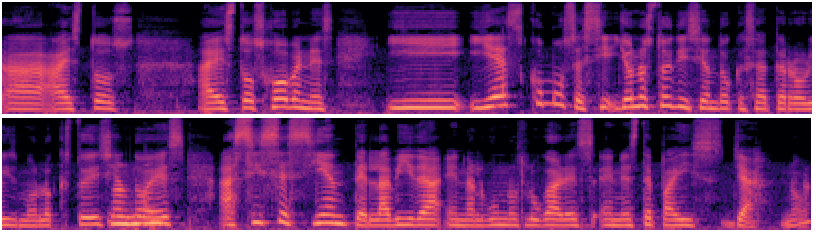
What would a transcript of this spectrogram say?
a, estos a estos jóvenes. Y, y, es como se yo no estoy diciendo que sea terrorismo lo que estoy diciendo es así se siente la vida en algunos lugares en este país ya no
